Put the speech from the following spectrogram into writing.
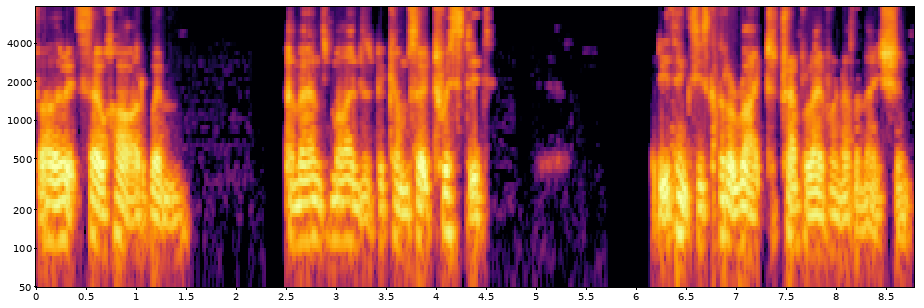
Father, it's so hard when a man's mind has become so twisted that he thinks he's got a right to trample over another nation.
